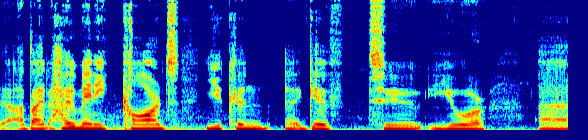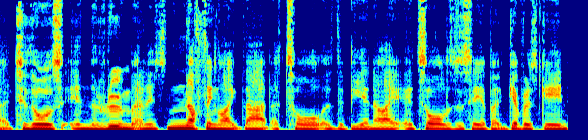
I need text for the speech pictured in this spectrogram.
uh, about how many cards you can uh, give to your uh, to those in the room, and it's nothing like that at all as the BNI. It's all, as I say, about givers gain.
